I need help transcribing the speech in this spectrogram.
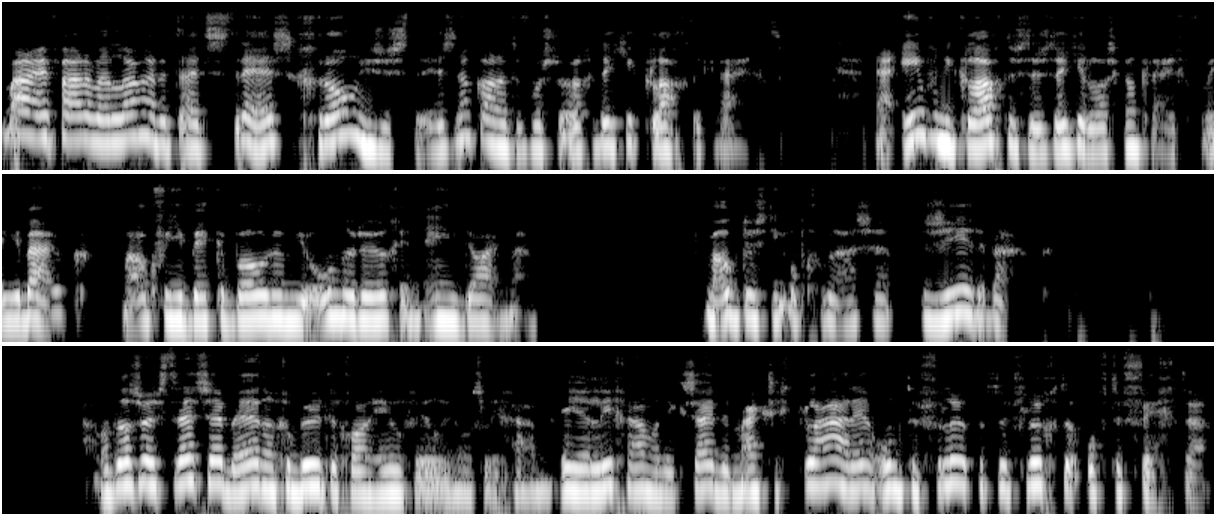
Maar ervaren we langere tijd stress, chronische stress, dan kan het ervoor zorgen dat je klachten krijgt. Nou, een van die klachten is dus dat je last kan krijgen van je buik. Maar ook van je bekkenbodem, je onderrug en, je darmen. Maar ook dus die opgeblazen zere buik. Want als we stress hebben, dan gebeurt er gewoon heel veel in ons lichaam. En je lichaam, want ik zei, dat maakt zich klaar hè, om te vluchten of te vechten.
